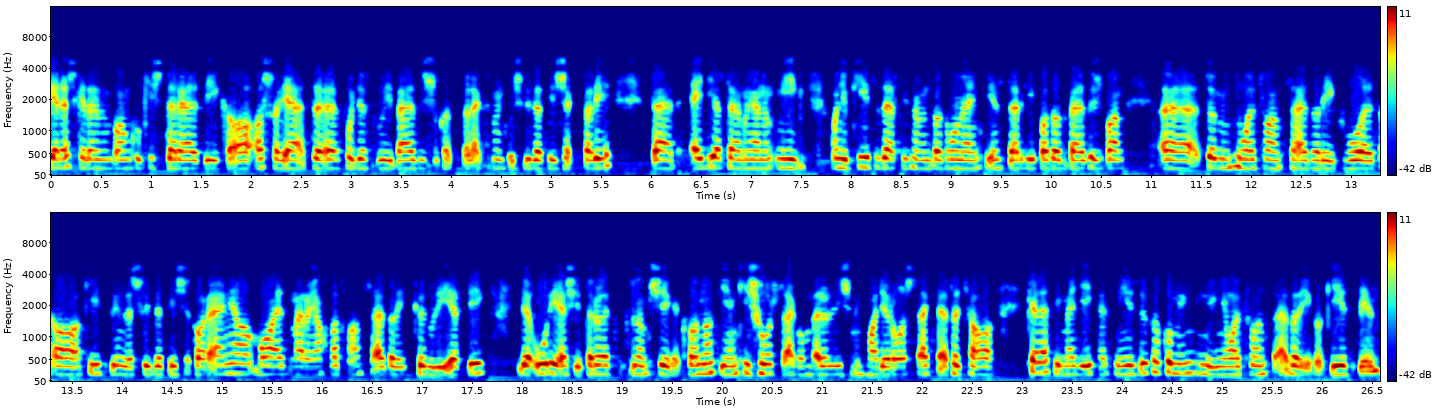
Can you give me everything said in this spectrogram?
kereskedelmi bankok is terelték a, a saját fogyasztói bázisukat az elektronikus fizetések felé. Tehát egyértelműen még mondjuk 2015-ben az online pénztárgép adatbázisban több mint 80% volt a készpénzes fizetések aránya, ma ez már olyan 60% körüli érték, de óriási területi különbségek vannak, ilyen kis országon belül is, mint Magyarország. Tehát, hogyha a keleti megyéket nézzük, akkor még mindig 80% a készpénz,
